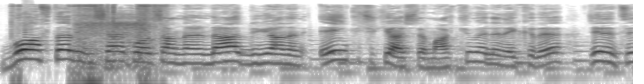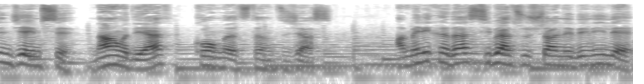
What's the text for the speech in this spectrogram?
Bu hafta bilgisayar korsanlarında dünyanın en küçük yaşta mahkum edilen hacker'ı Jonathan James'i, namı diğer Comrad'ı tanıtacağız. Amerika'da siber suçlar nedeniyle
